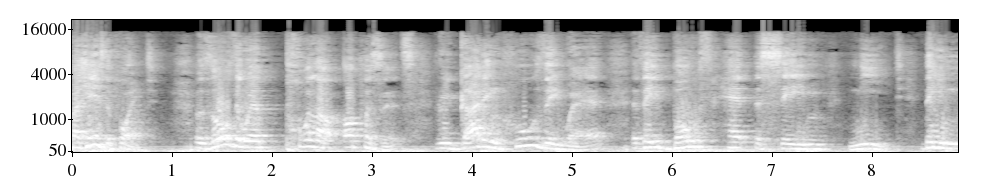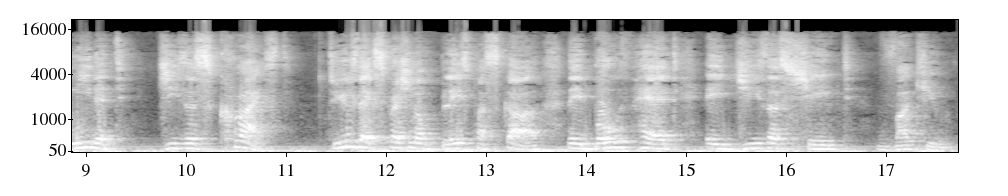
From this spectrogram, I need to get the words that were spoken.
But here's the point. Though they were polar opposites regarding who they were, they both had the same need. They needed Jesus Christ. To use the expression of Blaise Pascal, they both had a Jesus-shaped vacuum.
